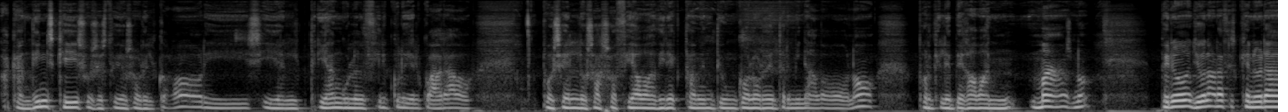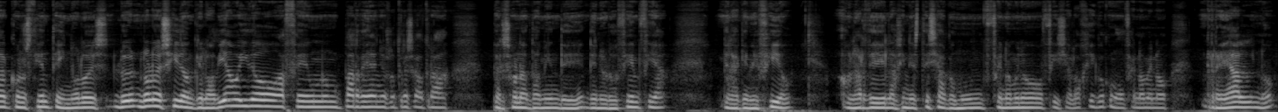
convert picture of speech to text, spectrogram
a Kandinsky, sus estudios sobre el color y si el triángulo, el círculo y el cuadrado pues él los asociaba directamente un color determinado o no, porque le pegaban más, ¿no? Pero yo la verdad es que no era consciente y no lo, es, no lo he sido, aunque lo había oído hace un, par de años o tres a otra persona también de, neurociencia, de la que me fío, hablar de la sinestesia como un fenómeno fisiológico, como un fenómeno real, ¿no?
